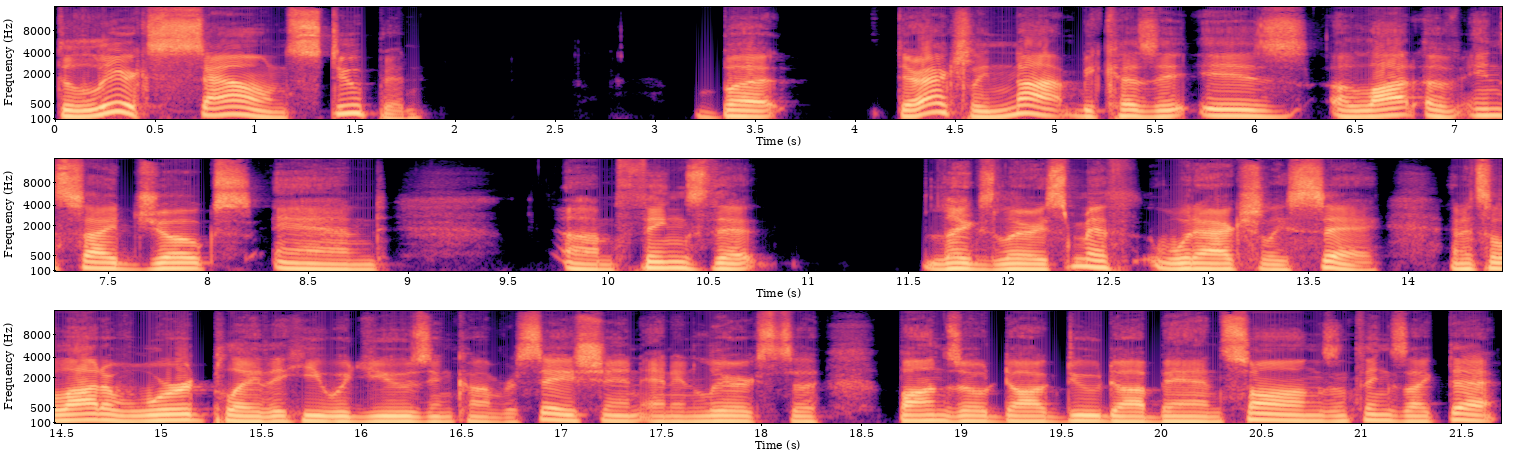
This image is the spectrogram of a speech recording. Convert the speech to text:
The lyrics sound stupid, but they're actually not because it is a lot of inside jokes and um, things that Legs Larry Smith would actually say. And it's a lot of wordplay that he would use in conversation and in lyrics to Bonzo Dog Doodah Band songs and things like that.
